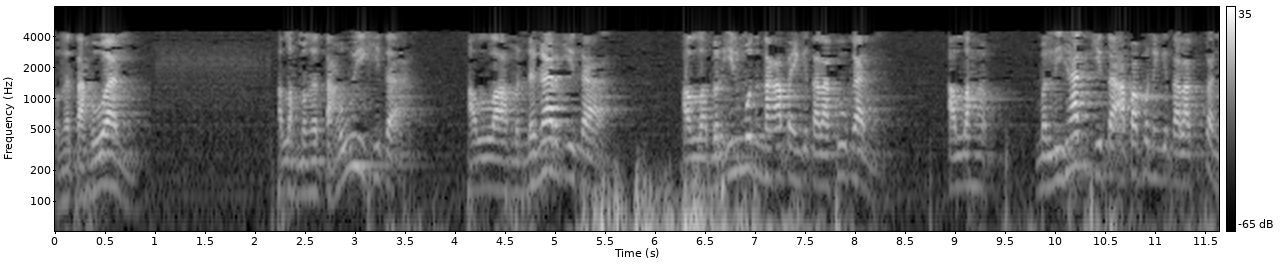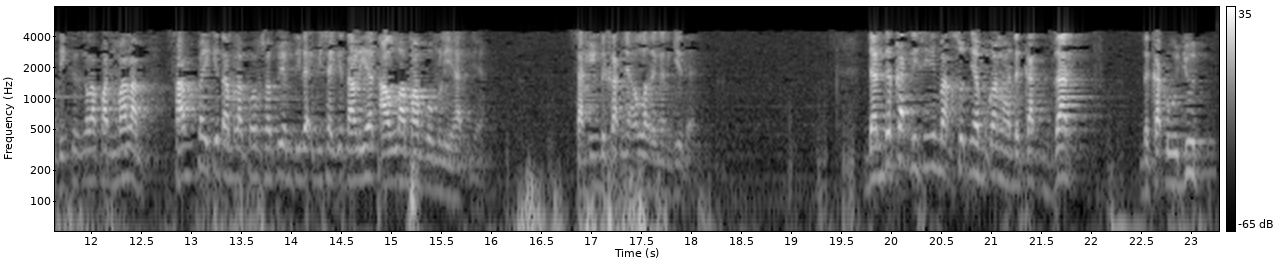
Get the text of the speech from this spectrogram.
pengetahuan. Allah mengetahui kita, Allah mendengar kita, Allah berilmu tentang apa yang kita lakukan. Allah melihat kita apa pun yang kita lakukan di kegelapan malam sampai kita melakukan sesuatu yang tidak bisa kita lihat, Allah mampu melihatnya. Saking dekatnya Allah dengan kita. Dan dekat di sini maksudnya bukanlah dekat zat, dekat wujud,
